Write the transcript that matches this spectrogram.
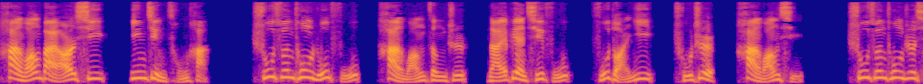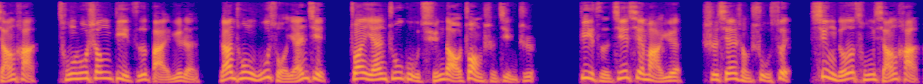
汉王败而西，因敬从汉。叔孙通如服，汉王增之，乃变其服，服短衣。处置汉王喜，叔孙通之降汉，从儒生弟子百余人，然通无所言尽，专言诸故群盗壮士尽之。弟子皆切骂曰：“师先生数岁，幸得从降汉，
